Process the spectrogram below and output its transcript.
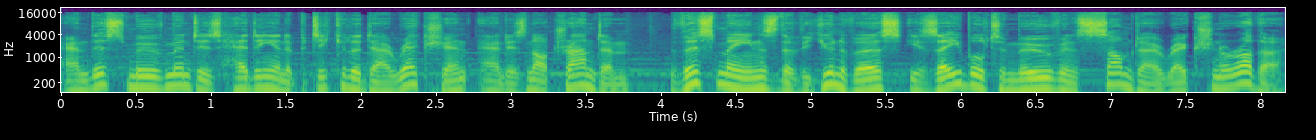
and this movement is heading in a particular direction and is not random, this means that the universe is able to move in some direction or other.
